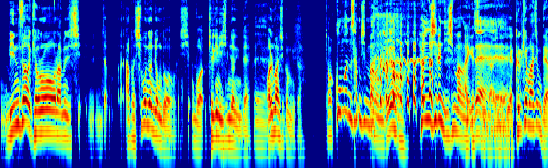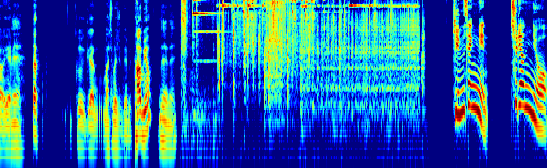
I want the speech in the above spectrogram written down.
민서 결혼하면 시, 앞으로 15년 정도, 시- 뭐 길게는 20년인데 예. 얼마 하실 겁니까? 정말 꿈은 30만 원이고요. 현실은 20만 원인데. 알겠습니다. 예. 예, 그렇게만 하시면 돼요. 예. 네. 딱그 그냥 말씀해 주시면 됩니다. 다음이요? 네네. 김생민, 출연료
